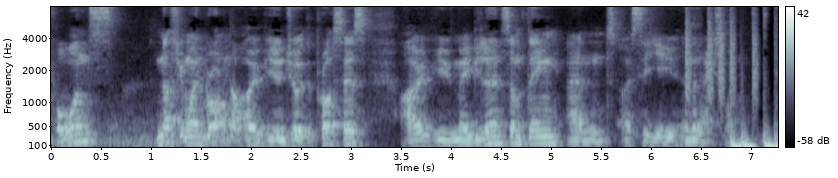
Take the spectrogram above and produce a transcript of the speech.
For once, nothing went wrong. I hope you enjoyed the process. I hope you maybe learned something and I see you in the next one.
